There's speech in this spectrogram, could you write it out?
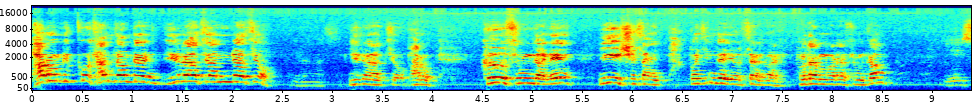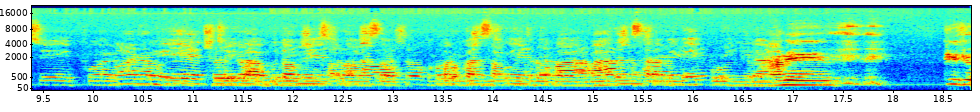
바로 믿고 산 사람들은 일어나지 안 일어났죠? 일어났어요. 일어났죠. 바로 그 순간에 이 세상이 바꿔진다 역사를 보다 뭐라습니까? 예수의 부활 부활한 후에 후에 저희가 무덤에서 나와서 거룩한 성에 들어가 많은 사람에게 보이니라. 아멘. 그죠?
